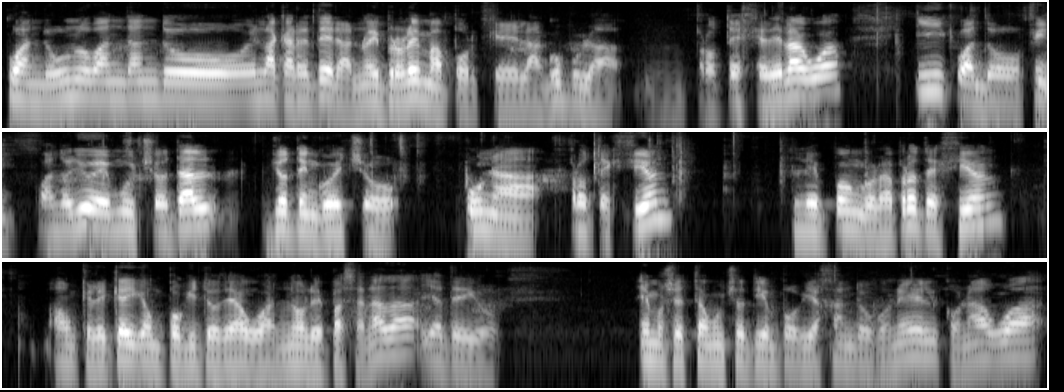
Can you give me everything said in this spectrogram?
Cuando uno va andando en la carretera no hay problema porque la cúpula protege del agua y cuando, fin, cuando llueve mucho tal, yo tengo hecho una protección, le pongo la protección aunque le caiga un poquito de agua no le pasa nada, ya te digo, hemos estado mucho tiempo viajando con él, con agua,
